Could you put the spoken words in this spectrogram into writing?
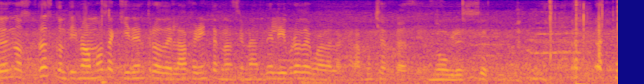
Entonces nosotros continuamos aquí dentro de la Feria Internacional del Libro de Guadalajara. Muchas gracias. No, gracias a ti.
